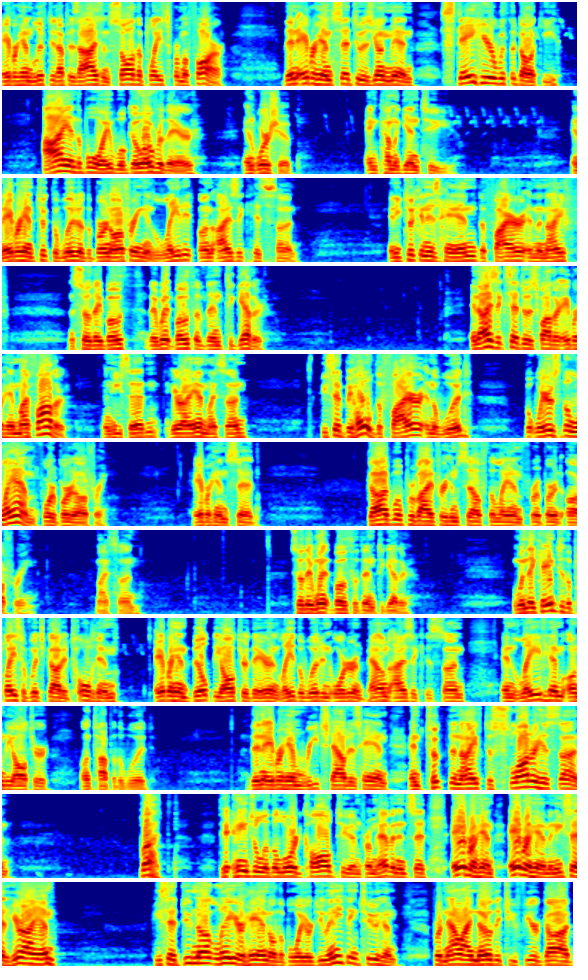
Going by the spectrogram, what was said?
Abraham lifted up his eyes and saw the place from afar. Then Abraham said to his young men, Stay here with the donkey. I and the boy will go over there and worship and come again to you. And Abraham took the wood of the burnt offering and laid it on Isaac his son. And he took in his hand the fire and the knife. And so they both they went both of them together. And Isaac said to his father Abraham, My father. And he said, Here I am, my son. He said, Behold, the fire and the wood, but where's the lamb for a burnt offering? Abraham said, God will provide for himself the lamb for a burnt offering, my son. So they went both of them together. When they came to the place of which God had told him, Abraham built the altar there and laid the wood in order and bound Isaac his son and laid him on the altar on top of the wood. Then Abraham reached out his hand and took the knife to slaughter his son. But the angel of the Lord called to him from heaven and said, Abraham, Abraham. And he said, Here I am. He said, Do not lay your hand on the boy or do anything to him, for now I know that you fear God,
